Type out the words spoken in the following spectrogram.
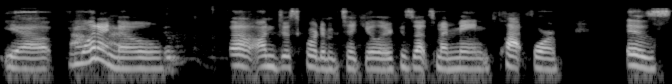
Yeah, from what I know, uh, on Discord in particular, because that's my main platform, is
